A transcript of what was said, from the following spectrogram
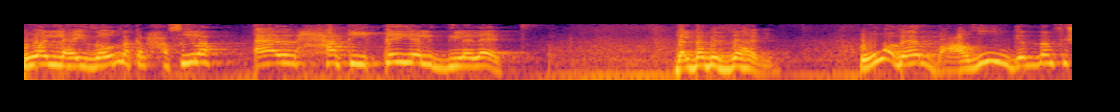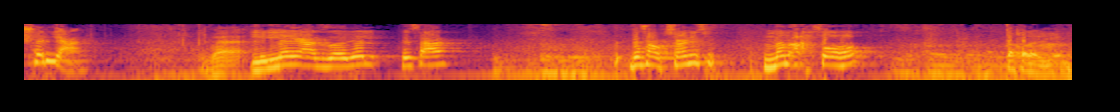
هو اللي هيزود لك الحصيلة الحقيقية للدلالات ده الباب الذهبي وهو باب عظيم جدا في الشريعة. لله عز وجل تسعة 99 اسم من أحصاها؟ دخل الجنه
